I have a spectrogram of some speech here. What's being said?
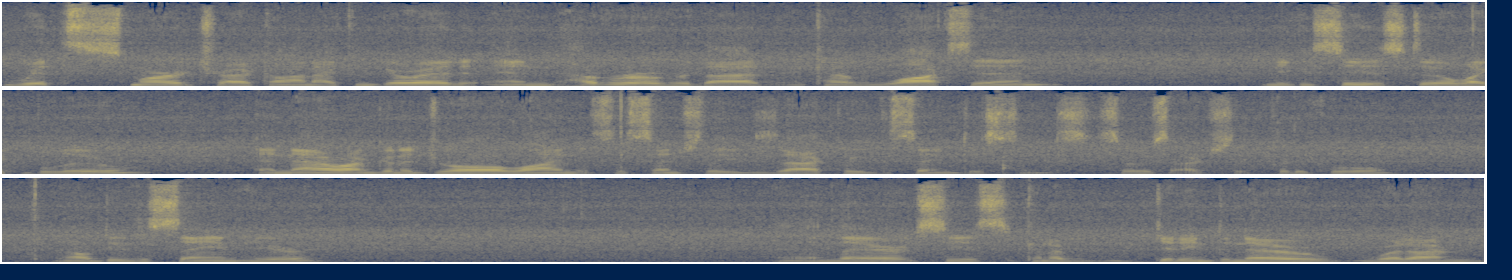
with Smart Track on, I can go ahead and hover over that. It kind of locks in. And you can see it's still like blue. And now I'm going to draw a line that's essentially exactly the same distance. So it's actually pretty cool. And I'll do the same here. And there, see it's kind of getting to know what I'm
